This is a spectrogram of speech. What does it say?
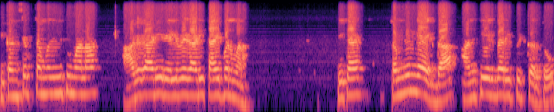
ही कन्सेप्ट समजली तुम्हाला? आगगाडी रेल्वे गाडी काय पण म्हणा. ठीक आहे? समजून घ्या एकदा. आणखी एकदा रिपीट करतो.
